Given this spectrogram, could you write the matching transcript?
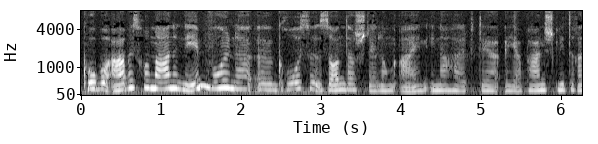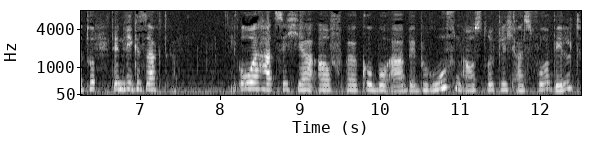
Kobo Abes Romane nehmen wohl eine äh, große Sonderstellung ein innerhalb der japanischen Literatur. Denn wie gesagt, Ohe hat sich ja auf äh, Kobo Abe berufen, ausdrücklich als Vorbild.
